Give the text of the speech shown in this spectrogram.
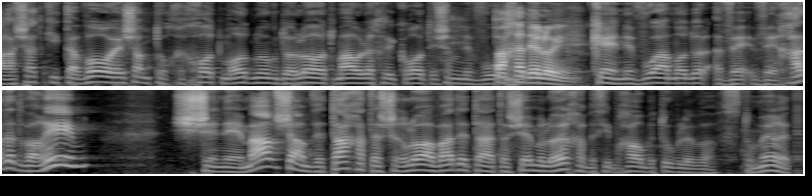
פרשת כי תבוא, יש שם תוכחות מאוד מאוד גדולות, מה הולך לקרות, יש שם נבואה. פחד אלוהים. כן, נבואה מאוד גדולה. ואחד הדברים שנאמר שם, זה תחת אשר לא עבדת את השם אלוהיך בשמחה ובטוב לבב. זאת אומרת,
